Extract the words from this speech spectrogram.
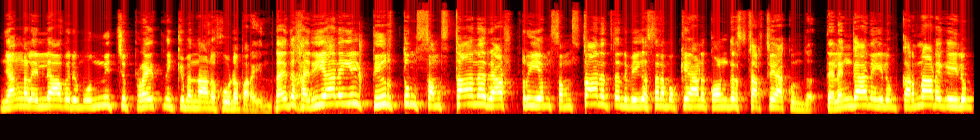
ഞങ്ങൾ എല്ലാവരും ഒന്നിച്ച് പ്രയത്നിക്കുമെന്നാണ് ഹൂഡ പറയുന്നത്. അതായത് ഹരിയാനയിൽ തീർത്തും സംസ്ഥാന രാഷ്ട്രീയം സംസ്ഥാനത്തിന്റെ വികസനമൊക്കെയാണ് കോൺഗ്രസ് ചർച്ചയാക്കുന്നത്. തെലങ്കാനയിലും കർണാടകയിലും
